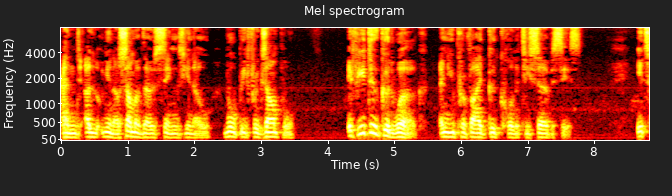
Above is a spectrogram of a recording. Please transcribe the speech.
And, uh, you know, some of those things, you know, will be, for example, if you do good work and you provide good quality services, it's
